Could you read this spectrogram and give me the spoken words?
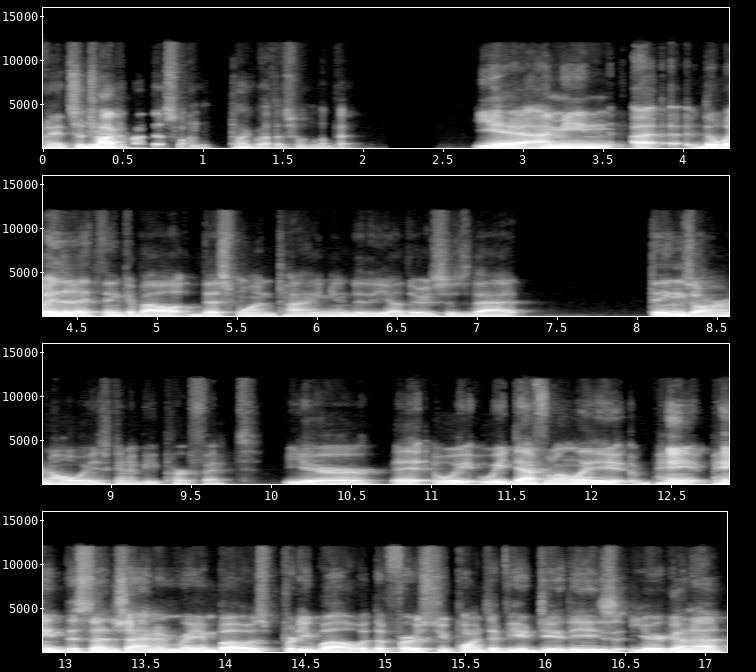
right? So yeah. talk about this one. Talk about this one a little bit. Yeah, I mean, uh, the way that I think about this one tying into the others is that things aren't always going to be perfect. You're it, we we definitely paint paint the sunshine and rainbows pretty well with the first two points. If you do these, you're gonna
